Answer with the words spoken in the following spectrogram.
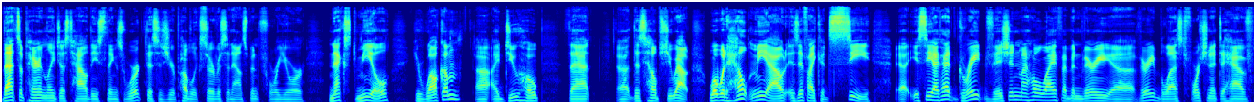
that's apparently just how these things work. This is your public service announcement for your next meal. You're welcome. Uh, I do hope that uh, this helps you out. What would help me out is if I could see. Uh, you see, I've had great vision my whole life. I've been very, uh, very blessed, fortunate to have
